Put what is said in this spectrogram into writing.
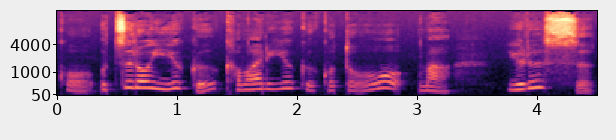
こう移ろいゆく変わりゆくことをまあ許す。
